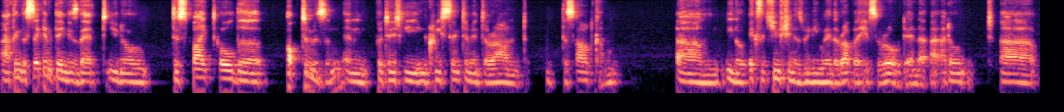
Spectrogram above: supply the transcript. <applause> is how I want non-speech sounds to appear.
I think the second thing is that, you know, despite all the optimism and potentially increased sentiment around this outcome, um, you know, execution is really where the rubber hits the road. And I, I don't uh, <clears throat>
